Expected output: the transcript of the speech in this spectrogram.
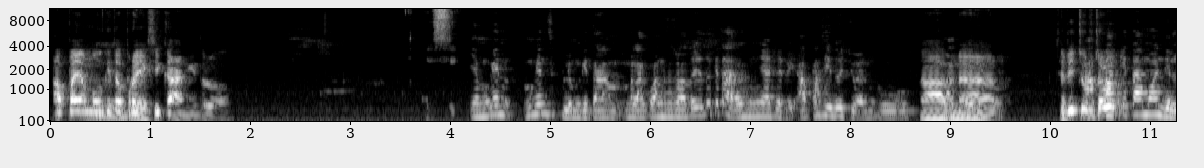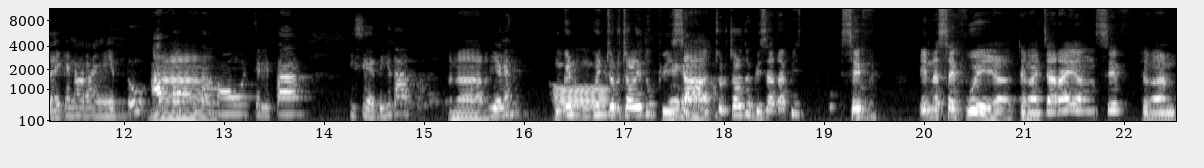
Apa yang mau kita Hmm. proyeksikan gitu loh. Ya mungkin mungkin sebelum kita melakukan sesuatu itu kita harus menyadari apa sih tujuanku Nah, benar. itu. Jadi curcol apa kita mau jelekin orang itu atau Nah. kita mau cerita isi hati kita apa benar. Iya kan Mungkin Oh. mungkin curcol itu bisa, kan? curcol itu bisa tapi safe in a safe way ya, dengan cara yang safe dengan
